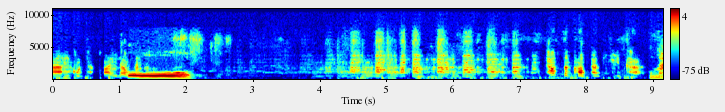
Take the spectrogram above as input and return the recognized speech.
มาให้คนถัดไปแล้ว โอ้ทำจนครบทั้งทีมค่ะ ตรงไหน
